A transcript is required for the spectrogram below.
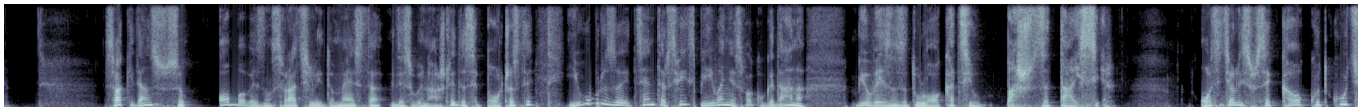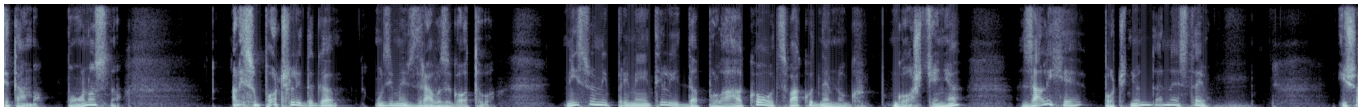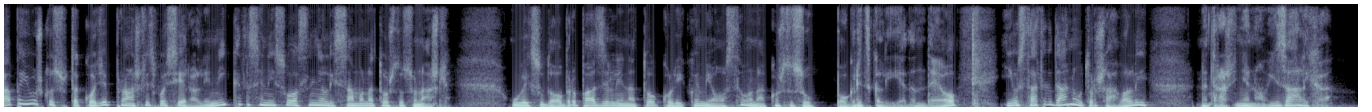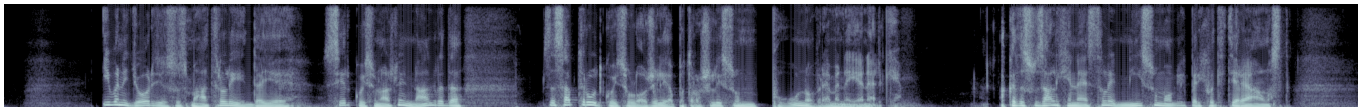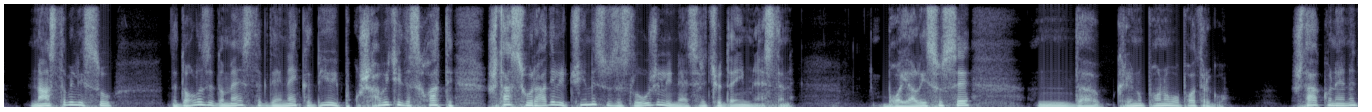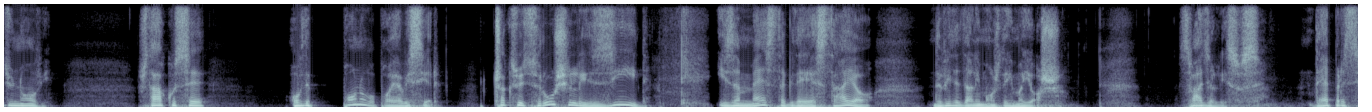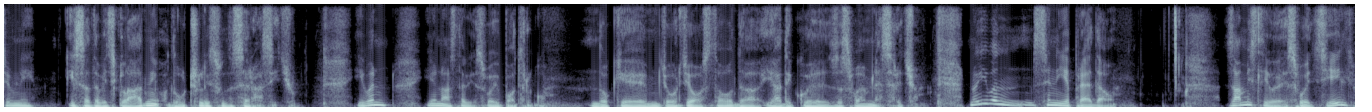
Svaki dan su se obavezno svraćali do mesta gde su ga našli da se počaste i ubrzo je centar svih zbivanja svakog dana bio vezan za tu lokaciju, baš za taj sir. Osjećali su se kao kod kuće tamo, ponosno, ali su počeli da ga uzimaju zdravo za gotovo. Nisu ni primetili da polako od svakodnevnog gošćenja zalihe počinju da nestaju. I Šapa i Uško su takođe pronašli svoj sir, ali nikada se nisu oslanjali samo na to što su našli uvek su dobro pazili na to koliko im je ostalo nakon što su pogrickali jedan deo i ostatak dana utrošavali na traženje novih zaliha. Ivan i Đorđe su smatrali da je sir koji su našli nagrada za sav trud koji su uložili, a potrošili su puno vremena i energije. A kada su zalihe nestale, nisu mogli prihvatiti realnost. Nastavili su da dolaze do mesta gde je nekad bio i pokušavajući da shvate šta su uradili, čime su zaslužili nesreću da im nestane. Bojali su se da krenu ponovo potragu. Šta ako ne nađu novi? Šta ako se ovde ponovo pojavi sir? Čak su i srušili zid iza mesta gde je stajao da vide da li možda ima još. Svađali su se. Depresivni i sada već gladni odlučili su da se rasiću. Ivan je nastavio svoju potragu dok je Đorđe ostao da jadikuje za svojom nesrećom. No Ivan se nije predao. Zamislio je svoj cilj,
